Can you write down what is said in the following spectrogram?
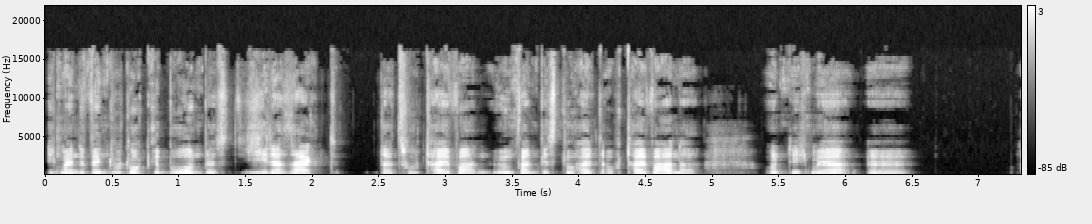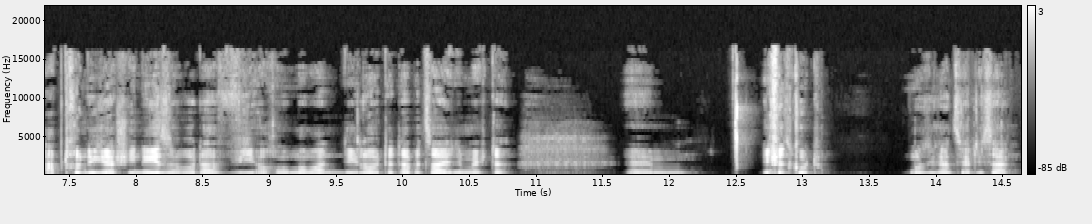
ich meine, wenn du dort geboren bist, jeder sagt dazu Taiwan, irgendwann bist du halt auch Taiwaner und nicht mehr äh, abtrünniger Chinese oder wie auch immer man die Leute da bezeichnen möchte. Ähm, ich find's gut, muss ich ganz ehrlich sagen.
